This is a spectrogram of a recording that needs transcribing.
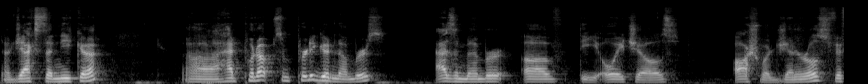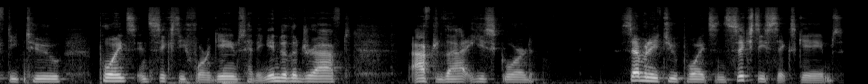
Now, Jack Studnicka uh, had put up some pretty good numbers as a member of the OHL's Oshawa Generals, 52 points in 64 games heading into the draft. After that, he scored 72 points in 66 games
